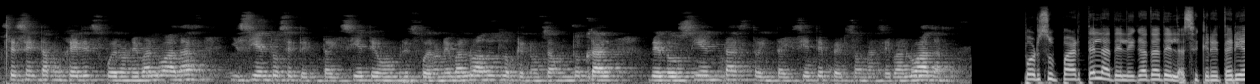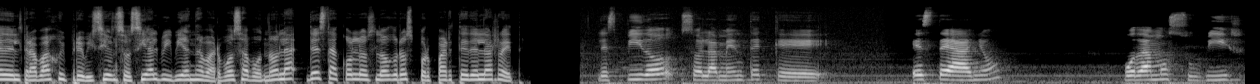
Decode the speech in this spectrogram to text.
60 mujeres fueron evaluadas y 177 hombres fueron evaluados, lo que nos da un total de 237 personas evaluadas. Por su parte, la delegada de la Secretaría del Trabajo y Previsión Social, Viviana Barbosa Bonola, destacó los logros por parte de la red. Les pido solamente que este año podamos subir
